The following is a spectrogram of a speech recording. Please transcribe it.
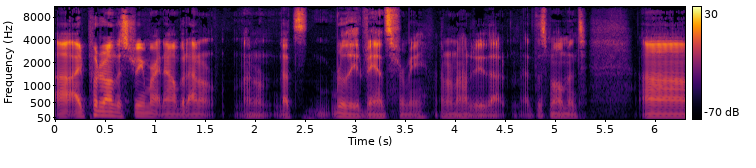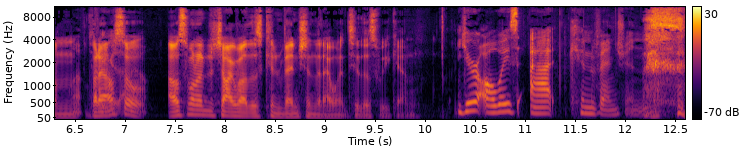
Uh, I'd put it on the stream right now, but I don't. I don't. That's really advanced for me. I don't know how to do that at this moment. Um, We'll have to but I also. I also wanted to talk about this convention that I went to this weekend. You're always at conventions.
